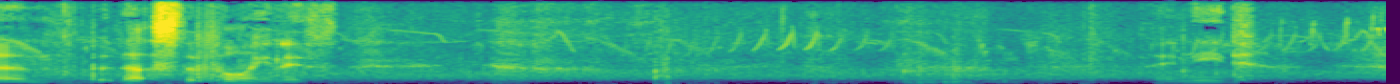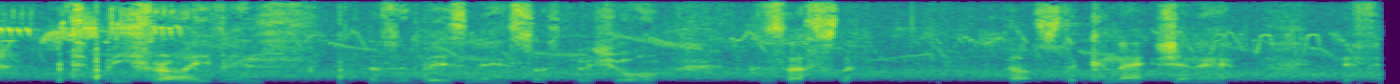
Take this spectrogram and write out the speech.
Um, but that's the point. Is they need to be thriving as a business, that's for sure, because that's the that's the connection here. If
